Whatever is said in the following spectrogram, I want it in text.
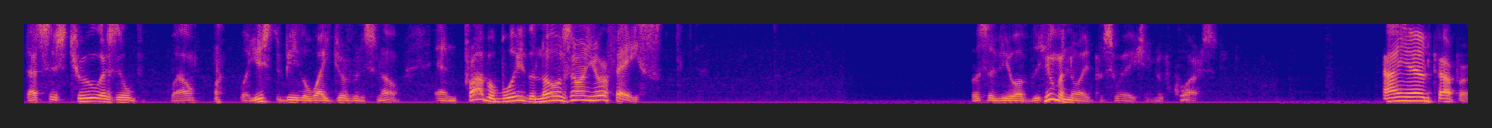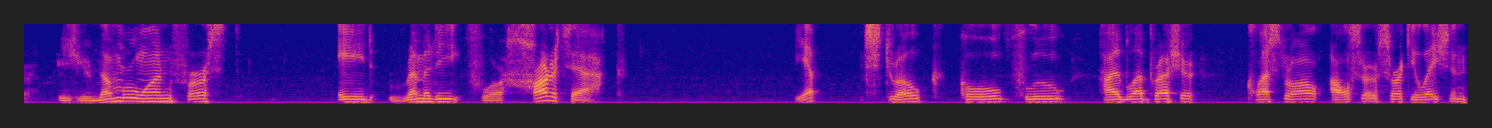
That's as true as the, well, what used to be the white driven snow, and probably the nose on your face. Those of you of the humanoid persuasion, of course. Cayenne pepper is your number one first aid remedy for heart attack. Yep, stroke, cold, flu, high blood pressure, cholesterol, ulcer, circulation,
